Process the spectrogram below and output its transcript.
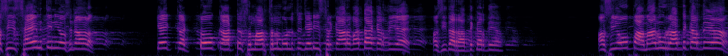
ਅਸੀਂ ਸਹਿਮਤੀ ਨਹੀਂ ਉਸ ਨਾਲ ਕਿ ਘੱਟੋ ਘੱਟ ਸਮਰਥਨ ਮੁੱਲ ਤੇ ਜਿਹੜੀ ਸਰਕਾਰ ਵਾਅਦਾ ਕਰਦੀ ਹੈ, ਅਸੀਂ ਤਾਂ ਰੱਦ ਕਰਦੇ ਹਾਂ। ਅਸੀਂ ਉਹ ਭਾਵਾਂ ਨੂੰ ਰੱਦ ਕਰਦੇ ਹਾਂ।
